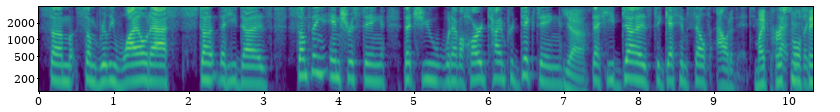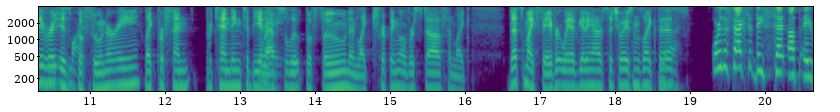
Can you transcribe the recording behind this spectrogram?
some some really wild ass stunt that he does, something interesting that you would have a hard time predicting Yeah. that he does to get himself out of it. My personal is, like, favorite really is smart. buffoonery, like prefen- pretending to be an Right. absolute buffoon and like tripping over stuff and like that's my favorite way of getting out of situations like this. Or the fact that they set up a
